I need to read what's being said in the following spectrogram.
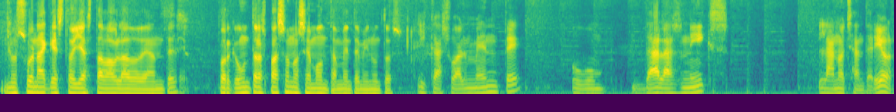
¿No suena que esto ya estaba hablado de antes? Porque un traspaso no se monta en 20 minutos. Y casualmente hubo un Dallas Knicks la noche anterior.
